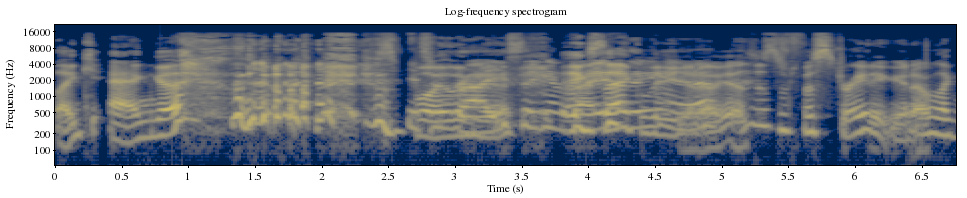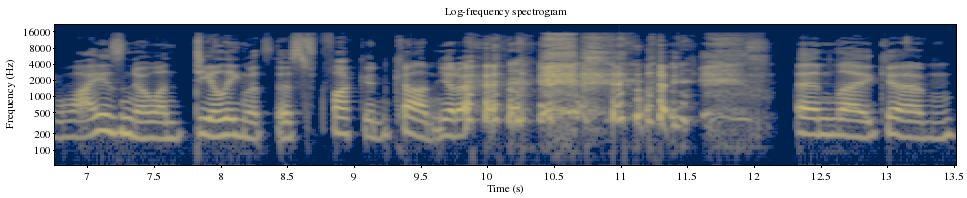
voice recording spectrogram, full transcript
like anger. just boiling rising and exactly, rising, you know, it's just frustrating, you know, like why is no one dealing with this fucking cunt, you know? Like, and like um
